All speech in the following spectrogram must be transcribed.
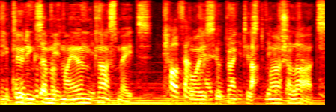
including some of my own classmates, boys who practiced martial arts.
